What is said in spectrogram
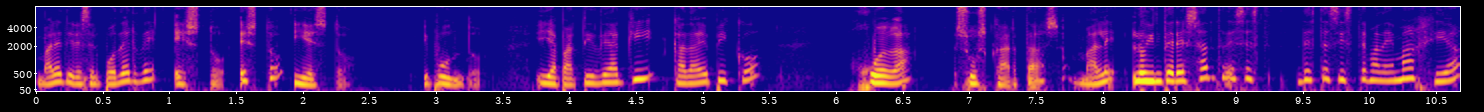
¿vale? Tienes el poder de esto, esto y esto, y punto. Y a partir de aquí, cada épico juega sus cartas, ¿vale? Lo interesante de, este sistema de magia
